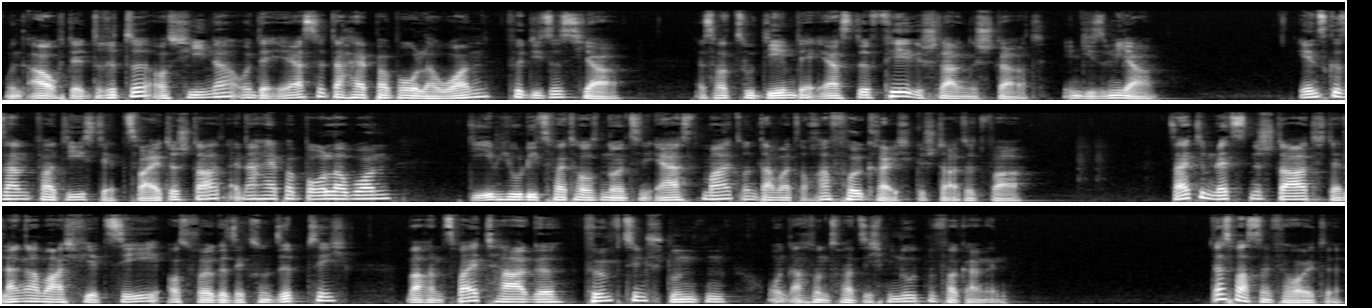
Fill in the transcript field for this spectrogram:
und auch der dritte aus China und der erste der Hyperbola One für dieses Jahr. Es war zudem der erste fehlgeschlagene Start in diesem Jahr. Insgesamt war dies der zweite Start einer Hyperbola One die im Juli 2019 erstmals und damals auch erfolgreich gestartet war. Seit dem letzten Start der Langer Marsch 4C aus Folge 76 waren zwei Tage, 15 Stunden und 28 Minuten vergangen. Das war's dann für heute.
